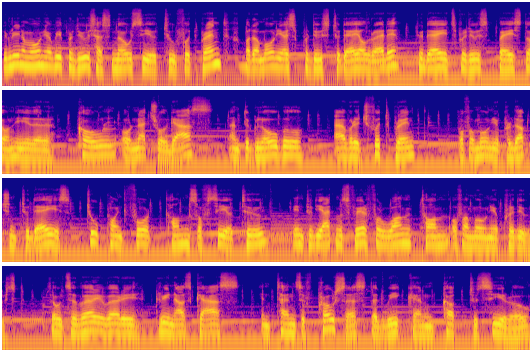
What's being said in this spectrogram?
The green ammonia we produce has no CO2 footprint, but ammonia is produced today already. Today it's produced based on either coal or natural gas, and the global average footprint of ammonia production today is 2.4 tons of CO2 into the atmosphere for one ton of ammonia produced. So it's a very, very greenhouse gas intensive process that we can cut to zero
